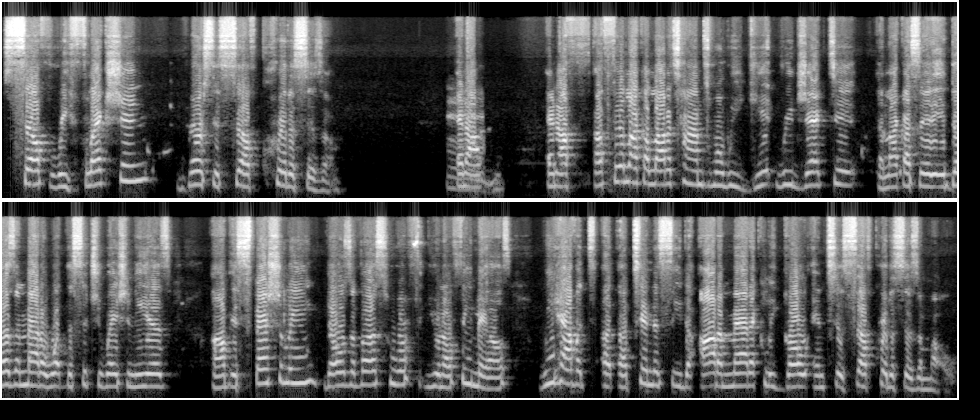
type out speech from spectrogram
self reflection versus self criticism. Mm. And I mm. And I, I feel like a lot of times when we get rejected, and like I said, it doesn't matter what the situation is, um, especially those of us who are, you know, females, we have a, a, a tendency to automatically go into self-criticism mode.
